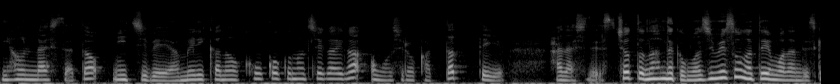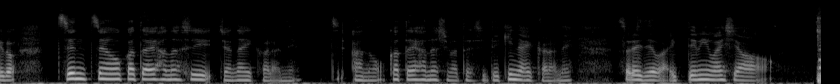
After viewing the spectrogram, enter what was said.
日本らしさと日米アメリカの広告の違いが面白かったっていう話です。ちょっとなんだか真面目そうなテーマなんですけど全然お堅い話じゃないからね。あのお堅い話私できないからね。それでは行ってみましょう。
